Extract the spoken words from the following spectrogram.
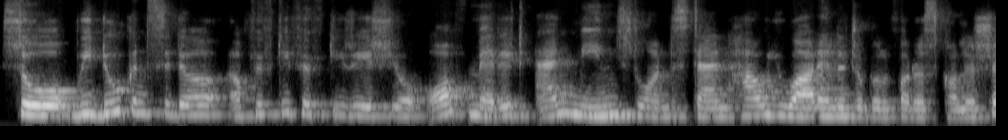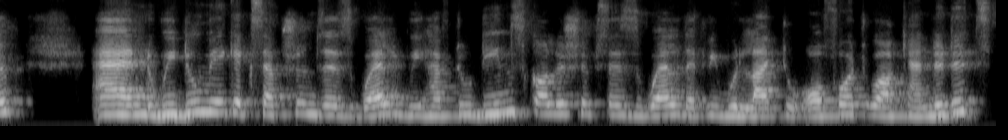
So we do consider a 50-50 ratio of merit and means to understand how you are eligible for a scholarship. And we do make exceptions as well. We have two dean scholarships as well that we would like to offer to our candidates.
